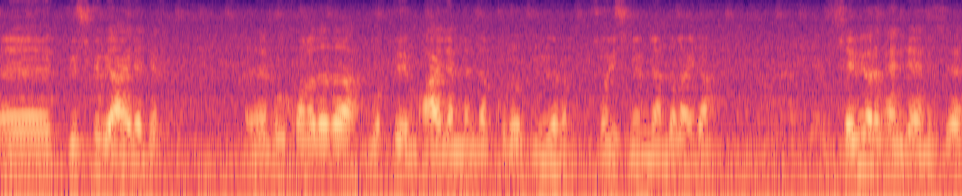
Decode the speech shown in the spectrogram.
e, güçlü bir ailedir. E, bu konuda da mutluyum. Ailemden de gurur duyuyorum soy ismimden dolayı da. Seviyorum hendiyemizi.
